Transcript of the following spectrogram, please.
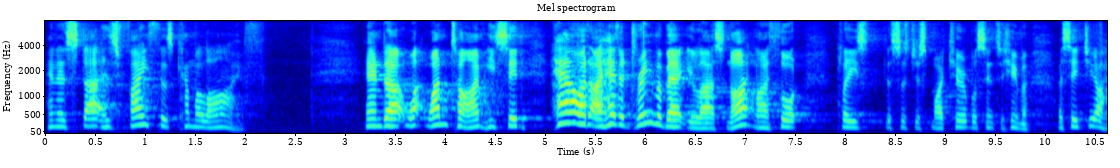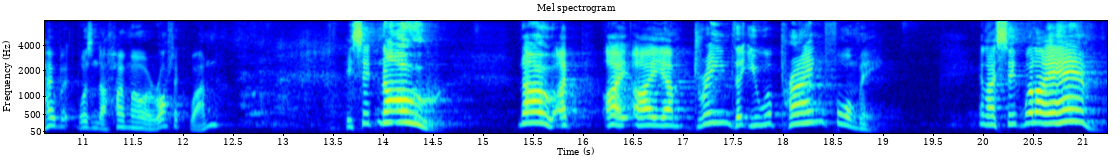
And his, start, his faith has come alive. And uh, one time he said, Howard, I had a dream about you last night. And I thought, please, this is just my terrible sense of humour. I said, gee, I hope it wasn't a homoerotic one. he said, no, no, I, I, I um, dreamed that you were praying for me. And I said, well, I am.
